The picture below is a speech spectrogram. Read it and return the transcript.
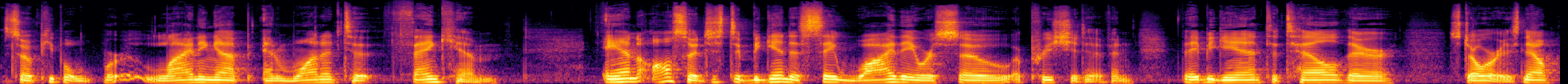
so people were lining up and wanted to thank him and also just to begin to say why they were so appreciative. And they began to tell their stories. Now,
